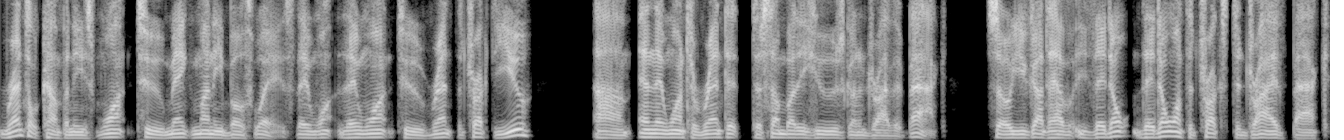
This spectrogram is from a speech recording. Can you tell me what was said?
rental companies want to make money both ways. They want they want to rent the truck to you, um, and they want to rent it to somebody who's going to drive it back. So you got to have they don't they don't want the trucks to drive back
